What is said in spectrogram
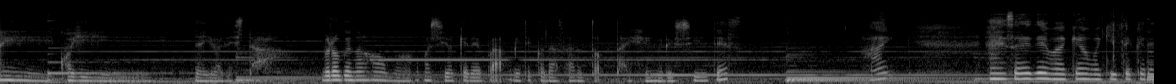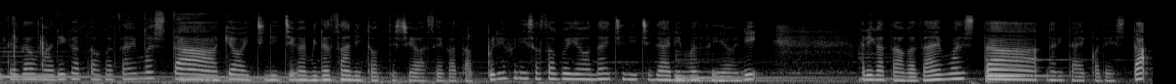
い。濃い内容でした。ブログの方ももしよければ見てくださると大変嬉しいです。はい。えー、それでは今日も聞いてくれてどうもありがとうございました。今日一日が皆さんにとって幸せがたっぷり降り注ぐような一日でありますように。ありがとうございました。成田愛子でした。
